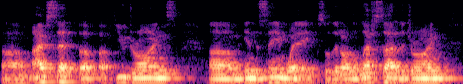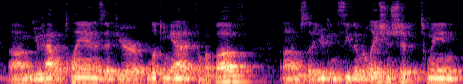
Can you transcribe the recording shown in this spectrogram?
Um, I've set up a few drawings um, in the same way so that on the left side of the drawing um, you have a plan as if you're looking at it from above. Um, so you can see the relationship between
